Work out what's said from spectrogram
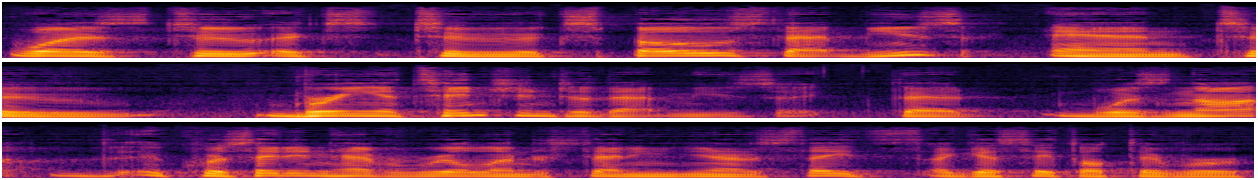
was to ex- to expose that music and to bring attention to that music that was not. Of course, they didn't have a real understanding of the United States. I guess they thought they were,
